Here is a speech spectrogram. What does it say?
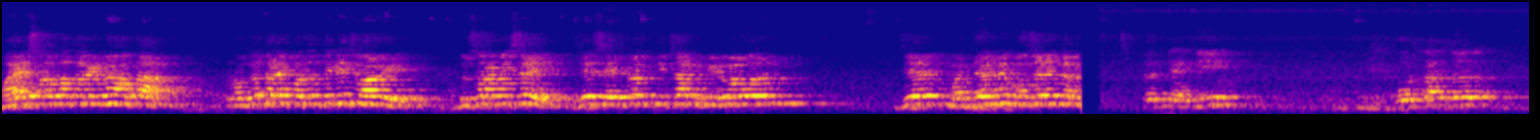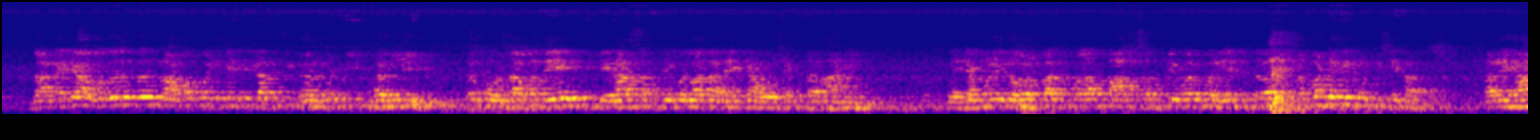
बाहेर स्रोताद्वारे न होता रोजंदारी पद्धतीनेच व्हावी. दुसरा विषय जे सेंट्रल किचन विरवळवरून जे मध्यान्ह भोजन येतं. तर त्यांनी कोर्टात जर जाण्याच्या अगोदर जर ग्रामपंचायतीला ती घरपट्टी भरली तर कोर्टामध्ये तेरा सप्टेंबरला जाण्याची आवश्यकता नाही. त्याच्यामुळे जवळपास तुम्हाला पाच सप्टेंबर पर्यंत शंभर टक्के नोटीस येतात. कारण ह्या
